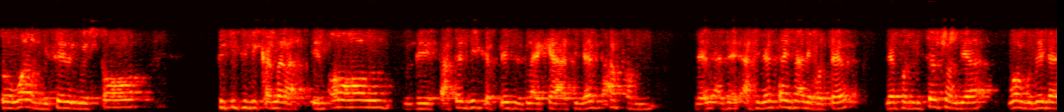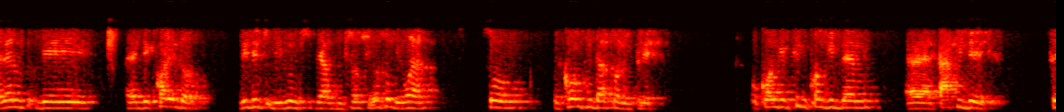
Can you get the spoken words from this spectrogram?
So one of the say we store CCTV cameras in all the strategic places like uh, accidental from the accidental inside the hotel, then for the reception there, one would then the uh, the corridor leading to the rooms there should also be one. So we can't put that one in place. We can't give we can't give them uh, 30 days. Say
